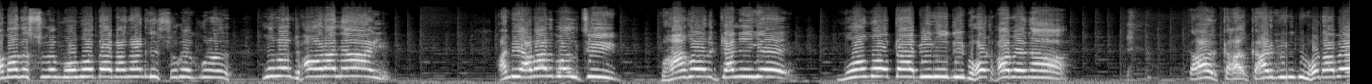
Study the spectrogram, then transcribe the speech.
আমাদের সঙ্গে মমতা ব্যানার্জির সঙ্গে কোনো কোনো ঝগড়া নাই। আমি আবার বলছি ভাঙর ক্যানিংয়ে মমতা বিরোধী ভোট হবে না। কার কার- বিরোধী ভোট হবে?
